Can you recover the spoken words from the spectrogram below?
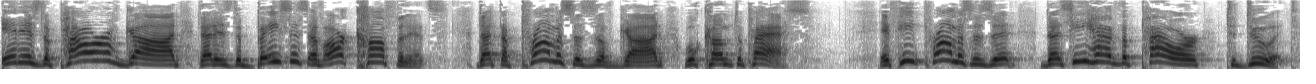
It is the power of God that is the basis of our confidence that the promises of God will come to pass. If He promises it, does He have the power to do it?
